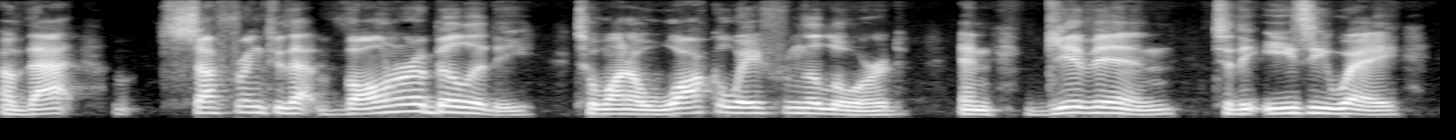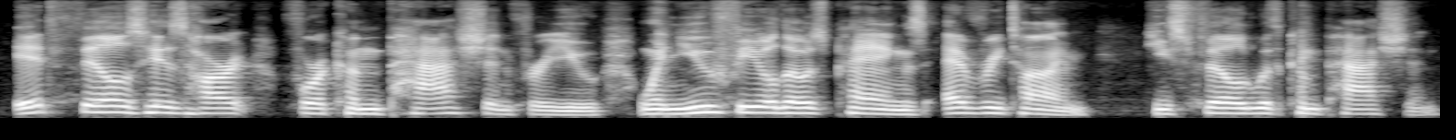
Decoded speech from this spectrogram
of that suffering through that vulnerability to want to walk away from the Lord and give in to the easy way, it fills his heart for compassion for you. When you feel those pangs every time, he's filled with compassion.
